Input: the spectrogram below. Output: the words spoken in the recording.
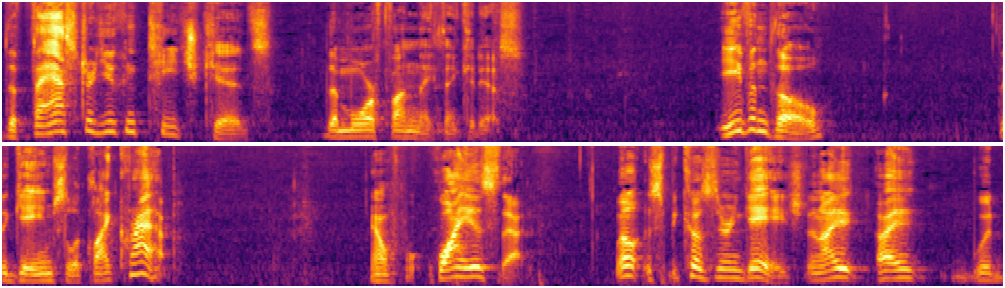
the faster you can teach kids, the more fun they think it is. Even though the games look like crap. Now, why is that? Well, it's because they're engaged. And I, I would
